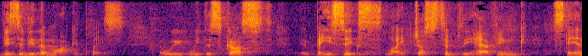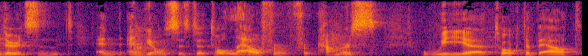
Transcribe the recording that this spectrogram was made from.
vis-a-vis the marketplace? And we, we discussed basics like just simply having standards and, and, and you know, to, to allow for, for commerce. We uh, talked about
